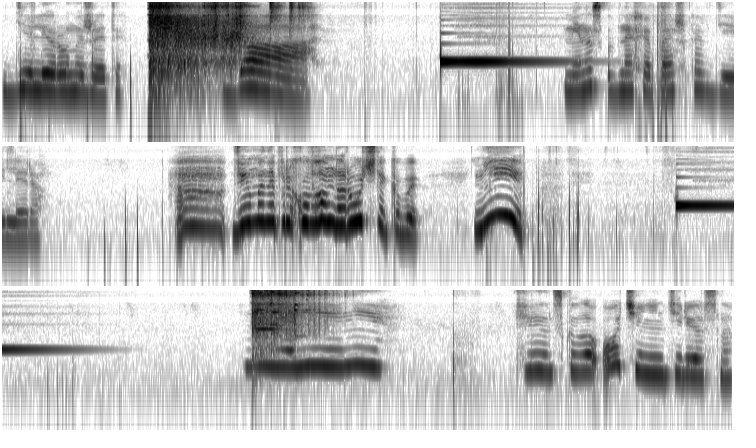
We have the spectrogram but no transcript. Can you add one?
Ділеру не жити. Да. Мінус одне хпшка в ділера. А, Він мене приховав наручниками. Ні. Ні, ні, ні. Він сказав, очень інтересно.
